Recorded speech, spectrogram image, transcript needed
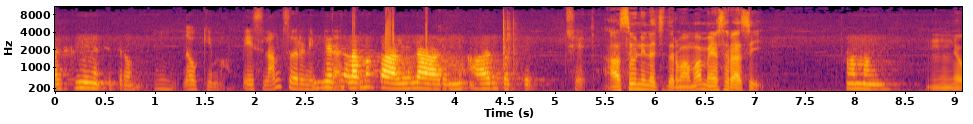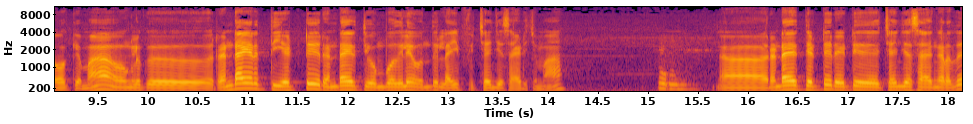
அஸ்வினி நட்சத்திரம். ஓகேம்மா. பேசலாம். சார் இணைப்பு திங்கட்கிழமை காலையில் ஆறு ஆறு பத்து. சரி. அஸ்வினி நட்சத்திரமாமா மேசராசி. ஆமாங்க. ம் ஓகேம்மா. உங்களுக்கு ரெண்டாயிரத்தி எட்டு ரெண்டாயிரத்தி ஒம்போதுலேயே வந்து லைஃப் சேஞ்சஸ் ஆகிடுச்சுமா ரெண்டாயிரத்தி எட்டு ரேட்டு சேஞ்சஸ் ஆகுங்கிறது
